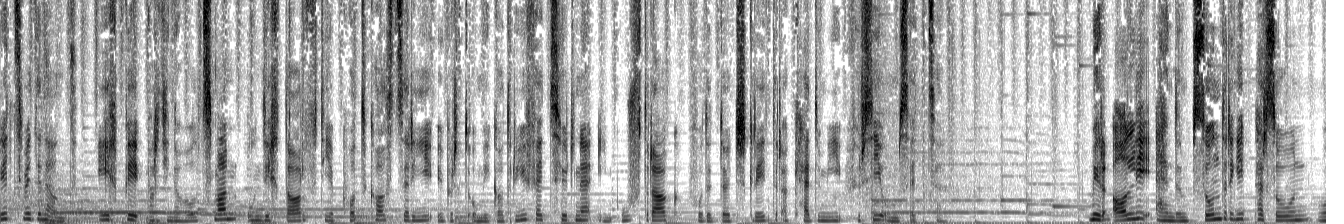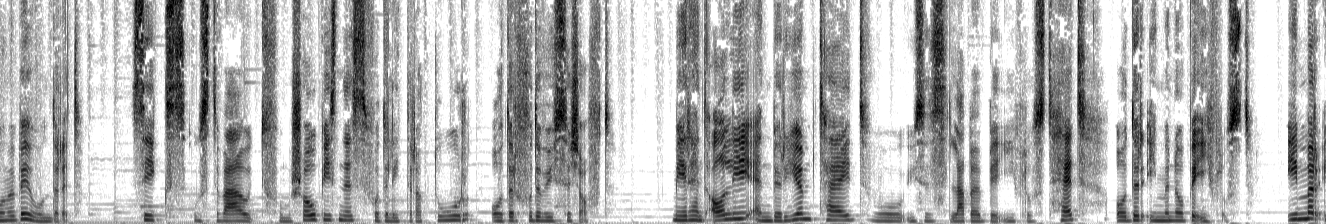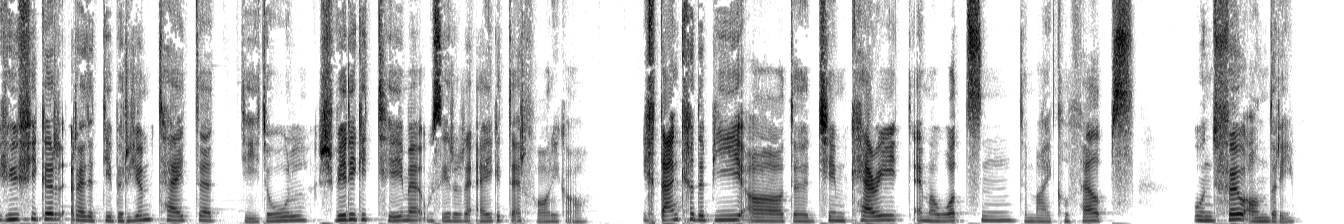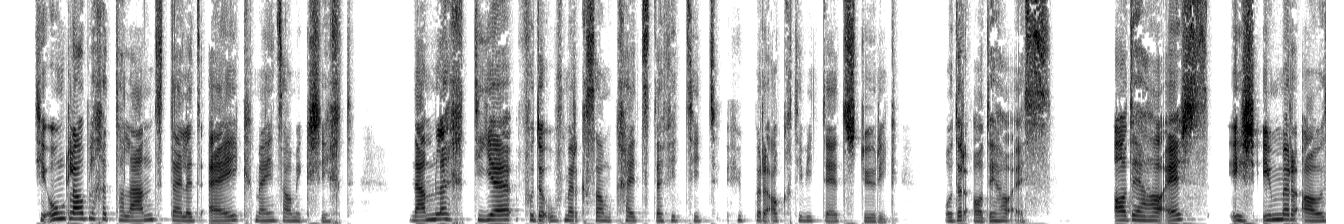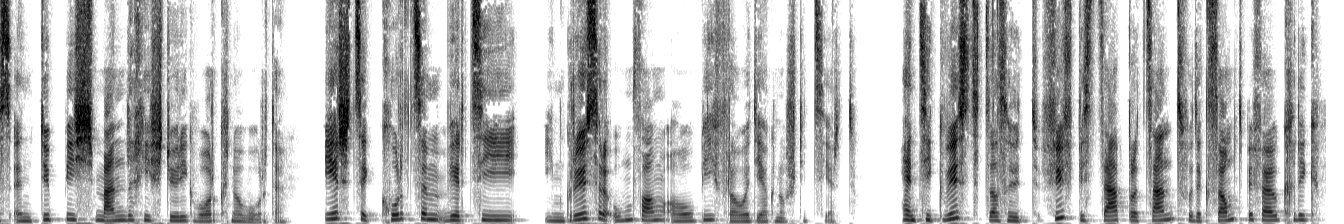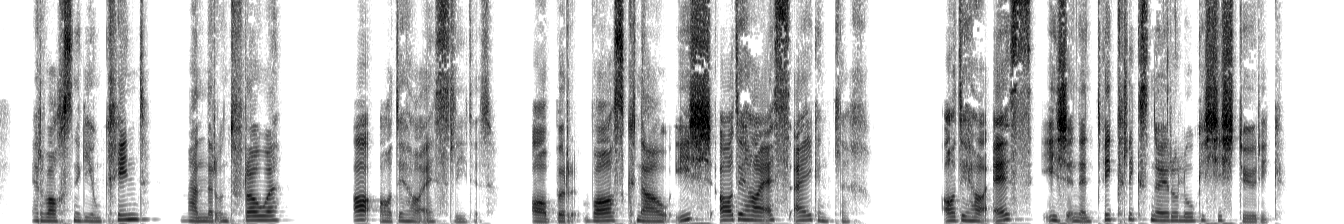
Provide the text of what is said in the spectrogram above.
Grüezi miteinander. Ich bin Martina Holzmann und ich darf die Podcast-Serie über die Omega-3-Fettsäuren im Auftrag von der Deutsch Greta Academy für Sie umsetzen. Wir alle haben eine besondere Person, die wir bewundern. Sei es aus der Welt vom Showbusiness, von der Literatur oder von der Wissenschaft. Wir haben alle eine Berühmtheit, die unser Leben beeinflusst hat oder immer noch beeinflusst. Immer häufiger reden die Berühmtheiten die Idol schwierige Themen aus ihrer eigenen Erfahrung an. Ich denke dabei an den Jim Carrey, Emma Watson, den Michael Phelps und viele andere. Die unglaublichen Talente teilen eine gemeinsame Geschichte, nämlich die von der Aufmerksamkeitsdefizit-Hyperaktivitätsstörung oder ADHS. ADHS ist immer als eine typisch männliche Störung wahrgenommen worden. Erst seit kurzem wird sie im größeren Umfang auch bei Frauen diagnostiziert. Haben Sie gewusst, dass heute 5 bis 10 Prozent der Gesamtbevölkerung, Erwachsene und Kinder, Männer und Frauen, an ADHS leiden? Aber was genau ist ADHS eigentlich? ADHS ist eine entwicklungsneurologische Störung.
